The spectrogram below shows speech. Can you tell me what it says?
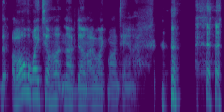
the, of all the whitetail hunting I've done, I like Montana.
